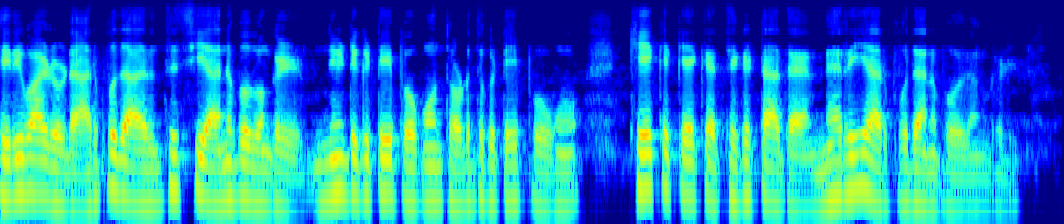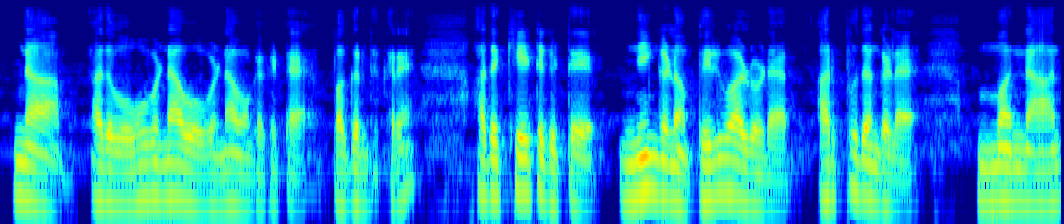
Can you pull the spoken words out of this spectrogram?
பெரிவாளோட அற்புத அதிர்ச்சி அனுபவங்கள் நீண்டுக்கிட்டே போகும் தொடர்ந்துக்கிட்டே போகும். கேட்க கேட்க திகட்டாத நிறைய அற்புத அனுபவங்கள் நான் அதை ஒவ்வொன்றா ஒவ்வொன்றா உங்ககிட்ட பகிர்ந்துக்கிறேன். அதை கேட்டுக்கிட்டு நீங்களும் பெரிவாளோட அற்புதங்களை ம நான்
